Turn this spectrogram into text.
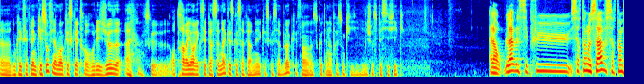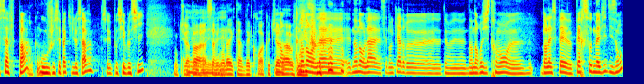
Euh, donc avec cette même question, finalement, qu'est-ce qu'être religieuse Parce que, En travaillant avec ces personnes-là, qu'est-ce que ça permet Qu'est-ce que ça bloque? Enfin, Est-ce que tu as l'impression qu'il y a des choses spécifiques? Alors là, c'est plus. Certains le savent, certains ne le savent pas, ou je ne sais pas qu'ils le savent, c'est possible aussi. Donc tu vas pas à Sarinola avec ta belle croix que tu as là Non, non, là, non, non, là, c'est dans le cadre euh, d'un enregistrement euh, dans l'aspect euh, perso de ma vie, disons.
